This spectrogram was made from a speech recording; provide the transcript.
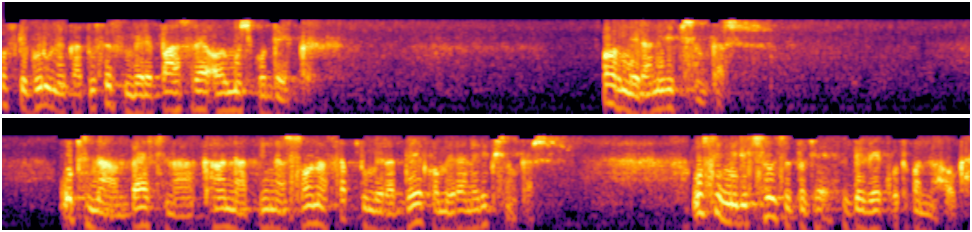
उसके गुरु ने कहा, तू सिर्फ़ मेरे पास रहे और मुझको देख। और मेरा निरीक्षण कर। उठना, बैठना, खाना, पीना, सोना, सब तू मेरा देख और मेरा निरीक्षण कर। उसी निरीक्षण से तुझे विवेक उत्पन्न होगा।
